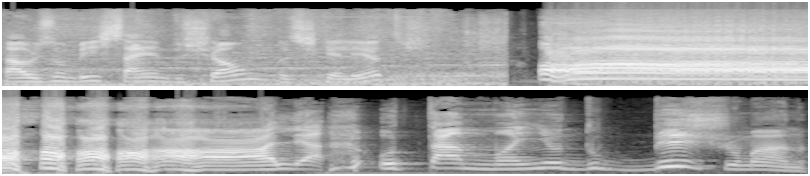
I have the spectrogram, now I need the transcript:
Tá, os zumbis saindo do chão, os esqueletos. Olha o tamanho do bicho, mano.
